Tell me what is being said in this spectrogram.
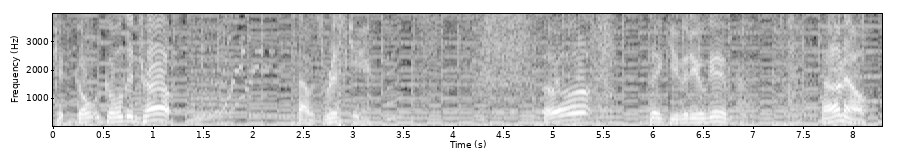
Get gold, golden trout! That was risky. Oh, thank you, video game. Oh no.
